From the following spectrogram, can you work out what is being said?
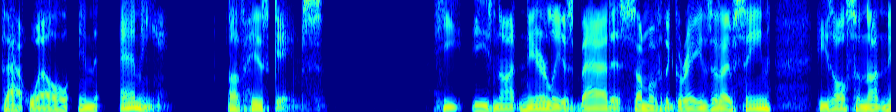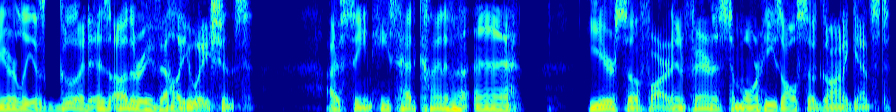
that well in any of his games. He he's not nearly as bad as some of the grades that I've seen. He's also not nearly as good as other evaluations I've seen. He's had kind of a eh year so far. In fairness to Moore, he's also gone against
